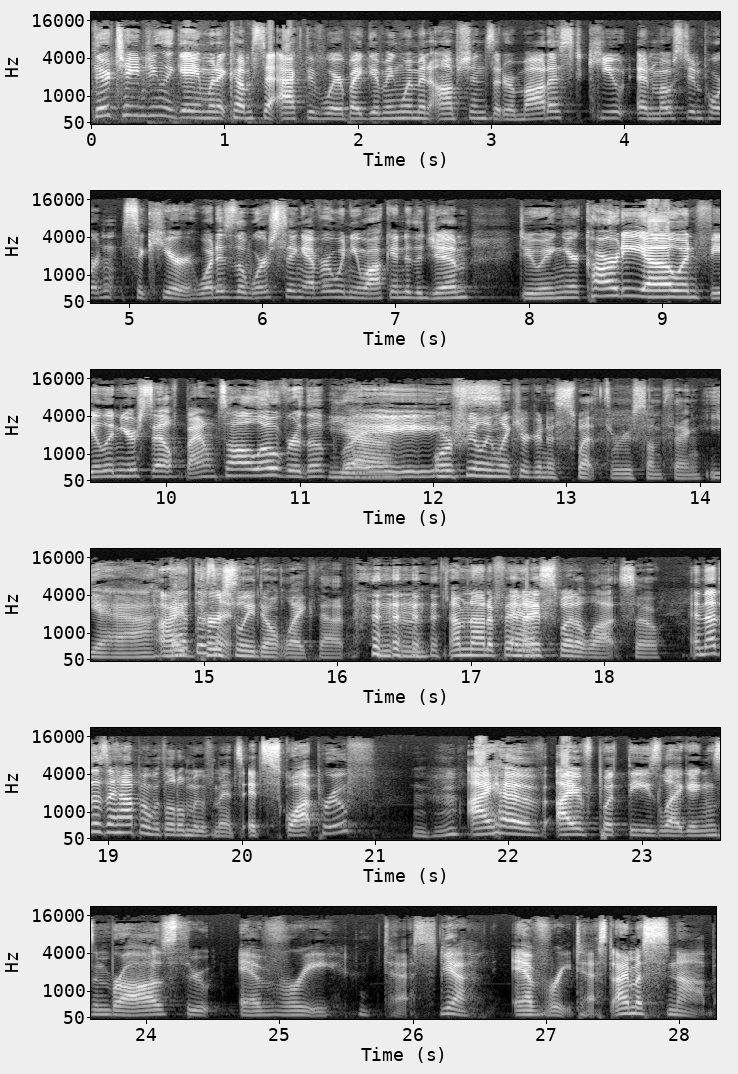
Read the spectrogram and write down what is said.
They're changing the game when it comes to activewear by giving women options that are modest, cute, and most important, secure. What is the worst thing ever when you walk into the gym? Doing your cardio and feeling yourself bounce all over the place. Yeah. Or feeling like you're going to sweat through something. Yeah. I personally don't like that. I'm not a fan. and I sweat a lot, so. And that doesn't happen with little movements. It's squat proof. Mm-hmm. I have I have put these leggings and bras through every test. Yeah. Every test. I'm a snob.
